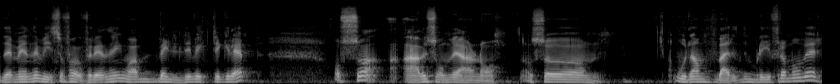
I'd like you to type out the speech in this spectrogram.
Det mener vi som fagforening var et veldig viktig grep. Og så er vi sånn vi er nå. Og så hvordan verden blir framover.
